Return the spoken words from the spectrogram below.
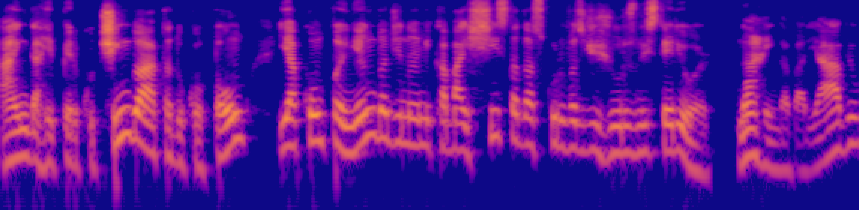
ainda repercutindo a ata do Copom e acompanhando a dinâmica baixista das curvas de juros no exterior. Na renda variável,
